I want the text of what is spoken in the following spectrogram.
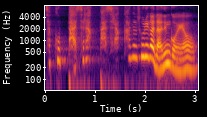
자꾸 바스락 바스락 하는 소리가 나는 거예요.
